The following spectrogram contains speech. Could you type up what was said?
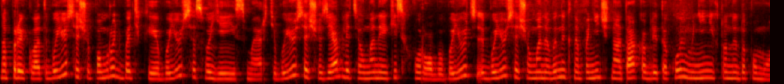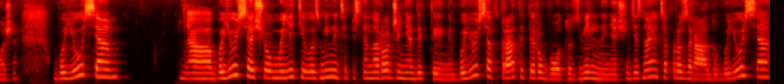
Наприклад, боюся, що помруть батьки, боюся своєї смерті, боюся, що з'являться у мене якісь хвороби, боюсь, боюся, що в мене виникне панічна атака в літаку, і мені ніхто не допоможе. Боюся. Боюся, що моє тіло зміниться після народження дитини. Боюся втратити роботу, звільнення, що дізнаються про зраду. Боюся,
